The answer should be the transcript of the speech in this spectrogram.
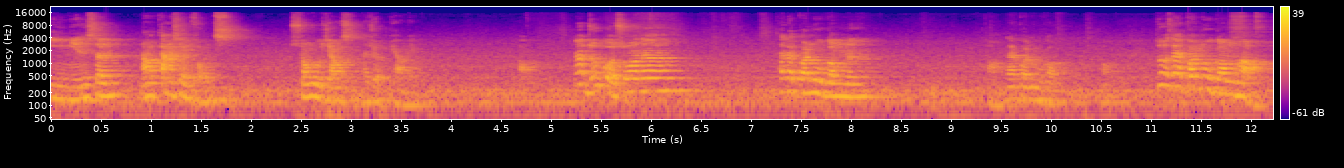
乙年生，然后大限逢己，双路交驰，那就很漂亮。好，那如果说呢，他在官禄宫呢，好，在官禄宫。如果在官禄宫哈，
